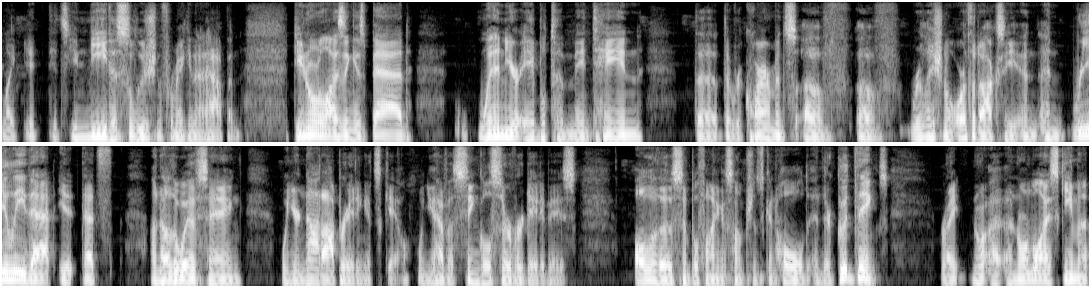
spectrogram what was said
Like it, it's you need a solution for making that happen. Denormalizing is bad when you're able to maintain the the requirements of of relational orthodoxy and and really that it that's another way of saying when you're not operating at scale when you have a single server database all of those simplifying assumptions can hold and they're good things right a, normalized schema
